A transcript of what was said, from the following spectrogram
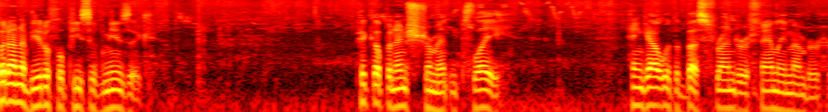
Put on a beautiful piece of music. Pick up an instrument and play. Hang out with a best friend or a family member.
